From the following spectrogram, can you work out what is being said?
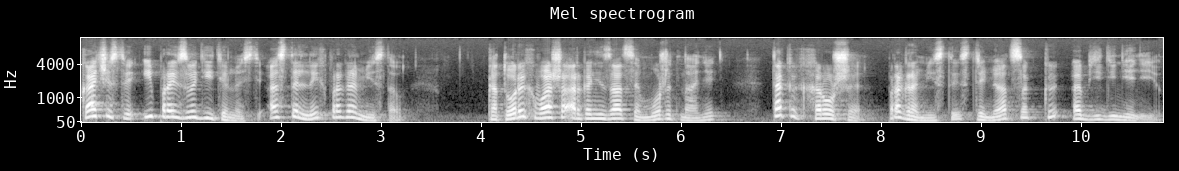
качестве и производительности остальных программистов, которых ваша организация может нанять, так как хорошие программисты стремятся к объединению.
